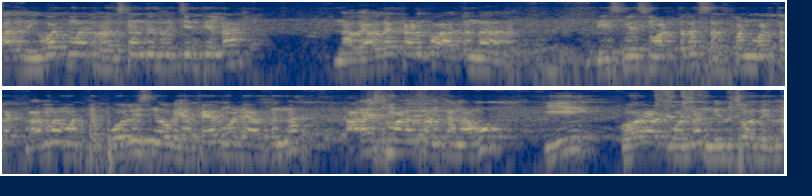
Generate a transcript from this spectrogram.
ಆದ್ರೆ ಇವತ್ತು ಮಾತ್ರ ಹಚ್ಕೊಂಡಿದ್ರು ಚಿಂತಿಲ್ಲ. ನಾವು ಯಾವುದೇ ಕಾರಣಕ್ಕೂ ಆತನ ಡಿಸ್ಮಿಸ್ ಮಾಡ್ತಾರೆ ಸಸ್ಪೆಂಡ್ ಮಾಡ್ತಾರೆ. ಕ್ರಮ ಮತ್ತು ಪೊಲೀಸ್ನವ್ರು ಎಫ್ ಐ ಆರ್ ಮಾಡಿ ಆತನ್ನು ಅರೆಸ್ಟ್ ಮಾಡೋ ತನಕ ನಾವು ಈ ಹೋರಾಟವನ್ನು ನಿಲ್ಲಿಸೋದಿಲ್ಲ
